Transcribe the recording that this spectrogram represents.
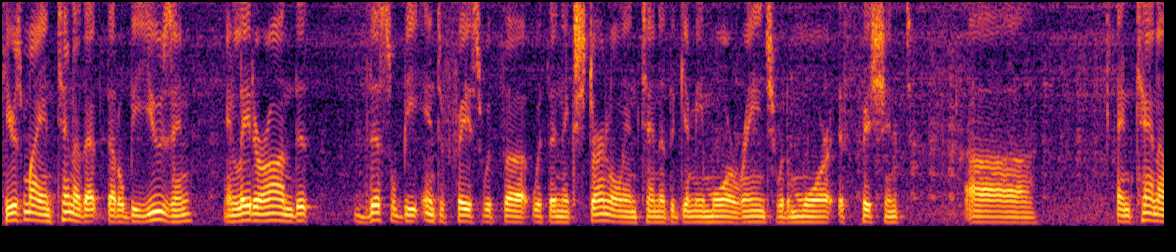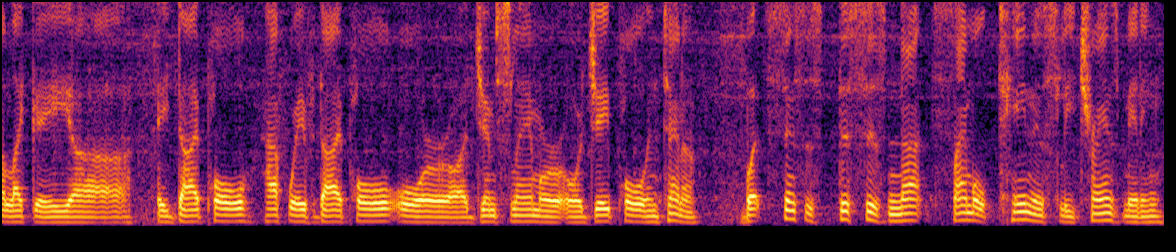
Here's my antenna that, that'll be using and later on this this will be interfaced with uh, with an external antenna to give me more range with a more efficient uh, antenna like a uh, a dipole, half wave dipole or Jim Slim or, or J-pole antenna. But since this is not simultaneously transmitting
